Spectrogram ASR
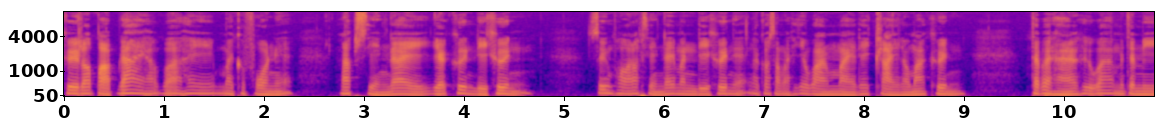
คือเราปรับได้ครับว่าให้ไมโครโฟนเนี่ยรับเสียงได้เยอะขึ้นดีขึ้น ซึ่งพอรับเสียงได้มันดีขึ้นเนี่ยเราก็สามารถที่จะวางไมค์ได้ไกลเรามากขึ้น แต่ปัญหาก็คือว่ามันจะมี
